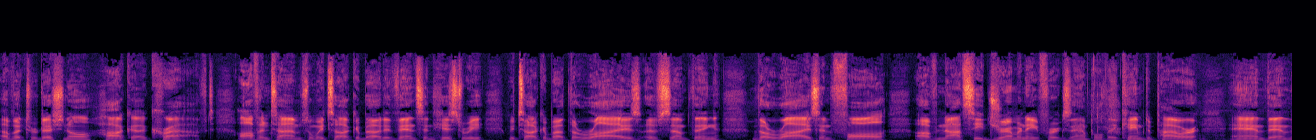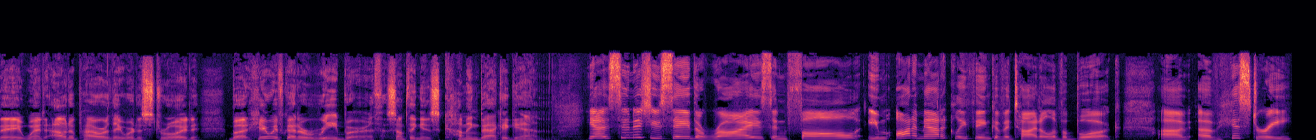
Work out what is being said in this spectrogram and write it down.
of a traditional Hakka craft. Oftentimes, when we talk about events in history, we talk about the rise of something, the rise and fall of Nazi Germany, for example. They came to power and then they went out of power, they were destroyed. But here we've got a rebirth. Something is coming back again. Yeah, as soon as you say the rise and fall, you automatically think of a title of a book uh, of history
